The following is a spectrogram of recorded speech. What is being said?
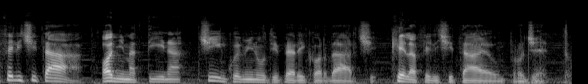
felicità! Ogni mattina 5 minuti per ricordarci che la felicità è un progetto.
